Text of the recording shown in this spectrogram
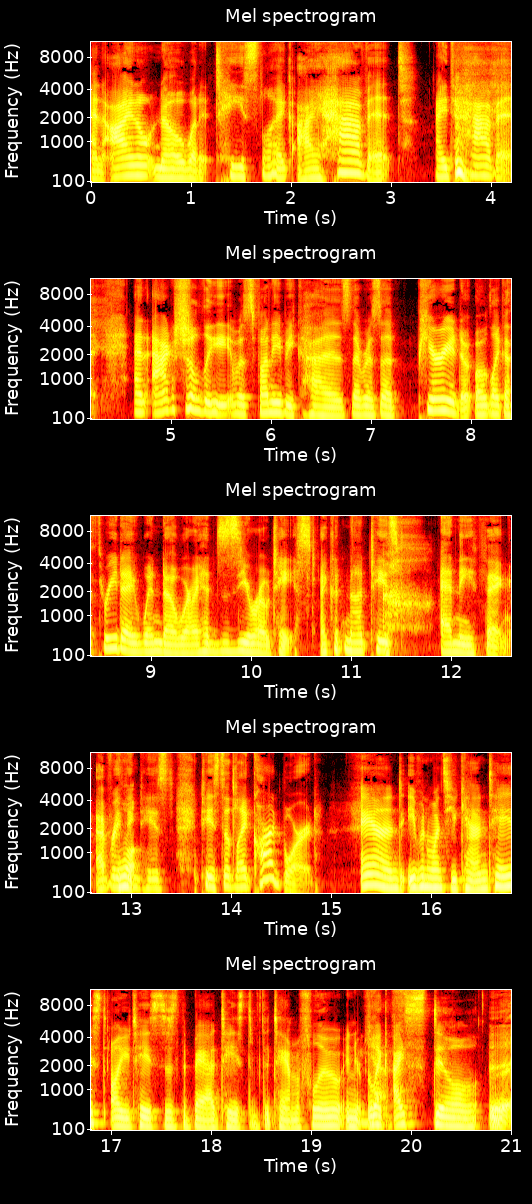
and I don't know what it tastes like. I have it. I have it. And actually, it was funny because there was a period of like a three day window where I had zero taste. I could not taste anything. Everything Well- taste, tasted like cardboard. And even once you can taste, all you taste is the bad taste of the Tamiflu. And you're like, I still, ugh.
